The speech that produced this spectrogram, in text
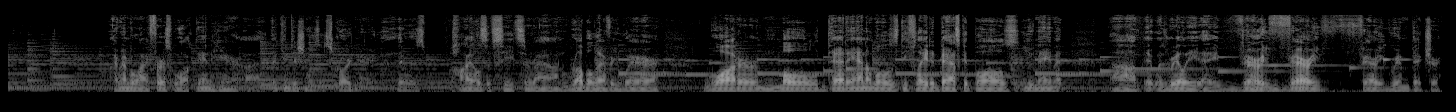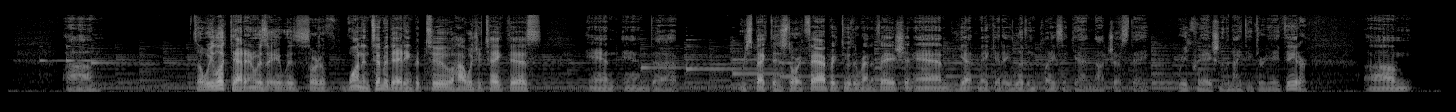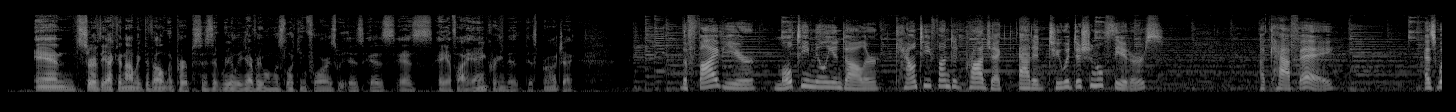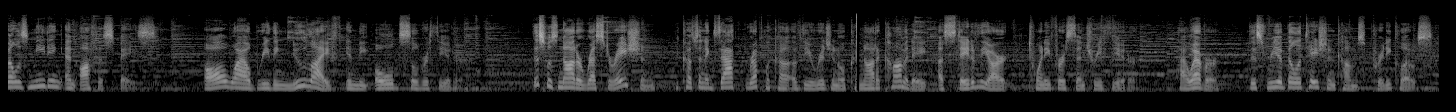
I remember when I first walked in here, uh, the condition was extraordinary. There was piles of seats around, rubble everywhere, water, mold, dead animals, deflated basketballs, you name it. Um, it was really a very, very, very grim picture. Um, so we looked at it and it was, it was sort of, one, intimidating, but two, how would you take this and, and uh, respect the historic fabric, do the renovation, and yet make it a living place again, not just a recreation of a 1938 theater um, and serve the economic development purposes that really everyone was looking for as, as, as, as AFI anchoring the, this project. The five year, multi million dollar, county funded project added two additional theaters, a cafe, as well as meeting and office space, all while breathing new life in the old Silver Theater. This was not a restoration, because an exact replica of the original could not accommodate a state of the art 21st century theater. However, this rehabilitation comes pretty close.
